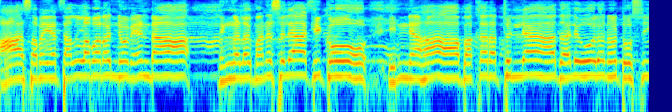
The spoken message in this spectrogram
ആ സമയത്ത് അല്ല പറഞ്ഞു വേണ്ട. നിങ്ങൾ മനസ്സിലാക്കിക്കോ. ഇന്നഹാ തുസീറുൽ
